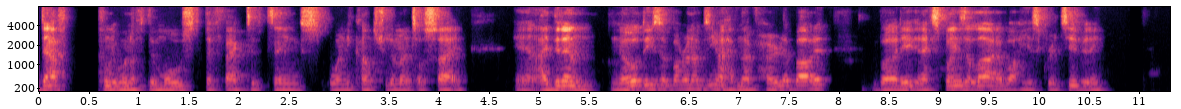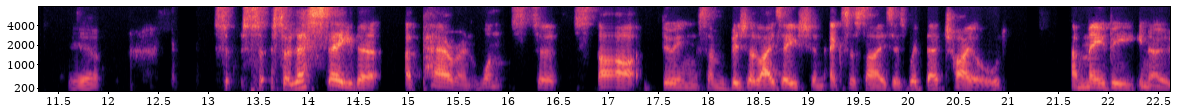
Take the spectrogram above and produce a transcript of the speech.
definitely one of the most effective things when it comes to the mental side. And I didn't know this about Ronaldinho. I have never heard about it, but it explains a lot about his creativity. Yeah. So, so, so let's say that a parent wants to start doing some visualization exercises with their child and maybe you know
